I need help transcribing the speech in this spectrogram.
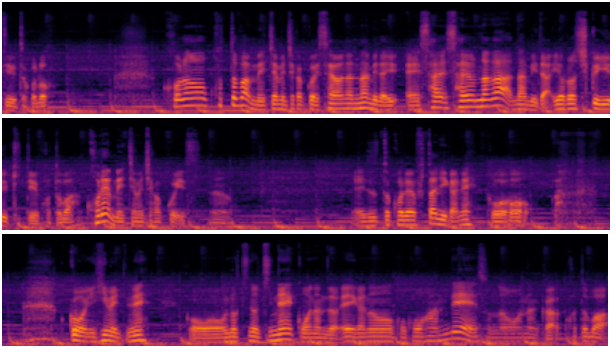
ていうところ。この言葉めちゃめちゃかっこいい。さよなら涙、えー、ささよなら涙、よろしく勇気っていう言葉。これめちゃめちゃかっこいいです。うん。えー、ずっとこれ2人がね、こう 心に秘めてね、こう、後々ね、こうなんだろう、映画のこう後半で、そのなんか言葉を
